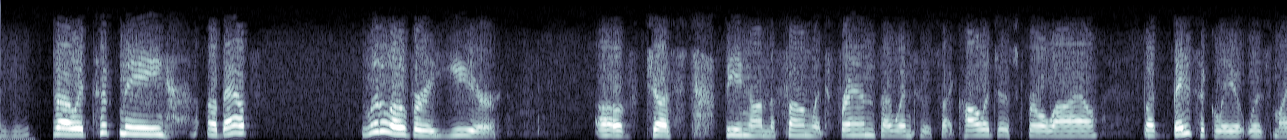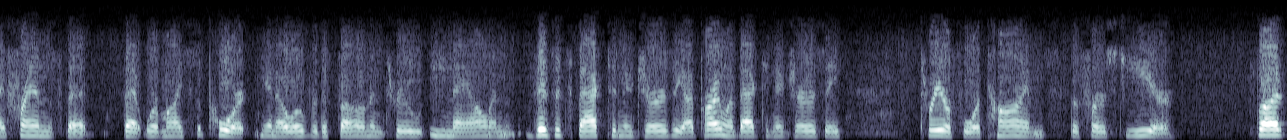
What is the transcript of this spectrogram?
Mhm. So it took me about a little over a year of just being on the phone with friends. I went to a psychologist for a while, but basically it was my friends that that were my support, you know, over the phone and through email and visits back to New Jersey. I probably went back to New Jersey 3 or 4 times the first year. But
